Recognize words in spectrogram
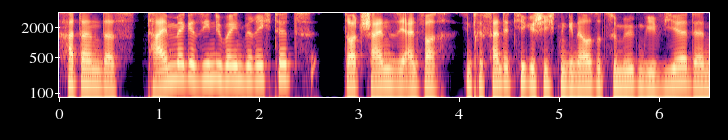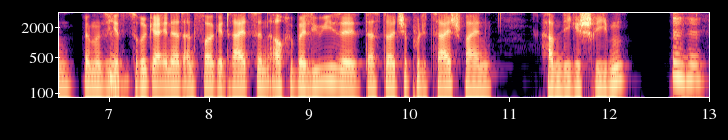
hat dann das Time Magazine über ihn berichtet. Dort scheinen sie einfach interessante Tiergeschichten genauso zu mögen wie wir, denn wenn man sich jetzt zurückerinnert an Folge 13, auch über Luise, das deutsche Polizeischwein, haben die geschrieben. Mhm.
